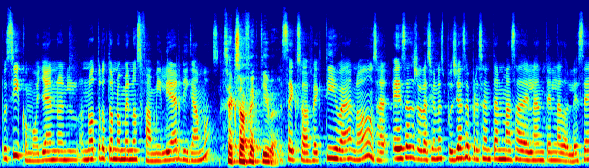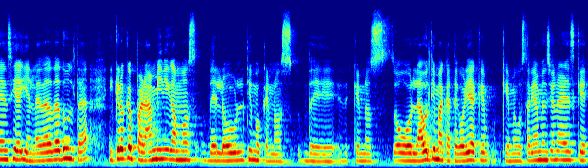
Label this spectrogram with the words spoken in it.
pues sí, como ya en, otro tono menos familiar, digamos. Sexoafectiva. Sexoafectiva, ¿no? O sea, esas relaciones pues ya se presentan más adelante en la adolescencia y en la edad adulta. Y creo que para mí, digamos, de lo último que nos, de, que nos, o la última categoría que, que me gustaría mencionar es que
